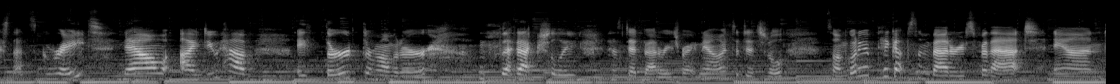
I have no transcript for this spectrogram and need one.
Works, that's great. Now I do have a third thermometer that actually has dead batteries right now. It's a digital. So I'm going to pick up some batteries for that and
